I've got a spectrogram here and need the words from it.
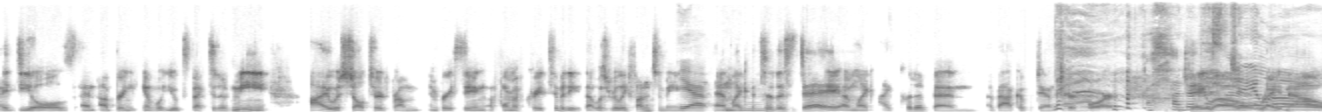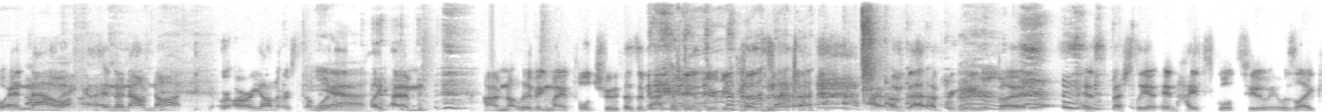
ideals and upbringing of what you expected of me, I was sheltered from embracing a form of creativity that was really fun to me. Yeah. And like mm-hmm. to this day, I'm like, I could have been a backup dancer for J Lo right now, and oh now, and then now I'm not, or Ariana, or someone. Yeah. And like I'm, I'm not living my full truth as a backup dancer because of that upbringing. But especially in high school too, it was like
